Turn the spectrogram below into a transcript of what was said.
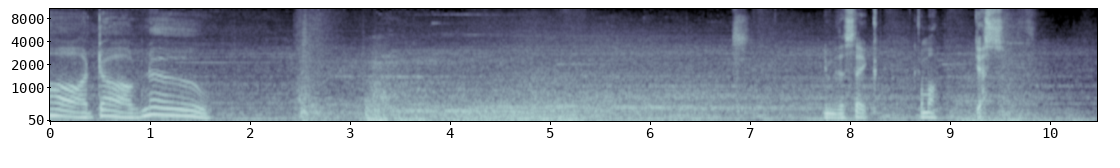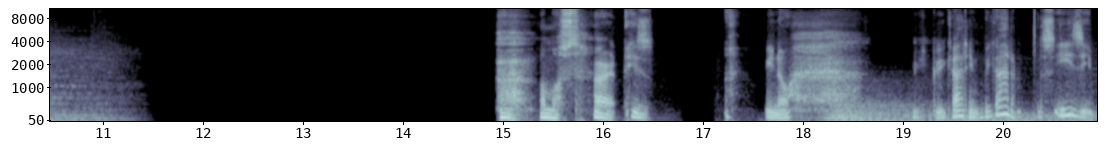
Oh, dog, no. Give me the steak. Come on. Yes. Almost. All right. He's, you know, we, we got him. We got him. It's easy.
